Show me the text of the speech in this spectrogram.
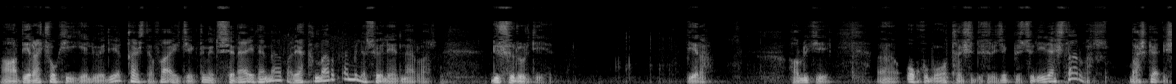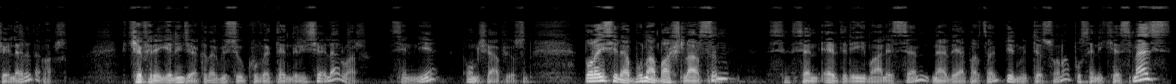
Aa bira çok iyi geliyor diye kaç defa içecektim. Etüsena edenler var. Yakınlarımdan bile söyleyenler var. Düşürür diye. Bira. Halbuki e, okumu o taşı düşürecek bir sürü ilaçlar var. Başka şeyleri de var. Kefire gelinceye kadar bir sürü kuvvetlendirici şeyler var. Sen niye onu şey yapıyorsun? Dolayısıyla buna başlarsın. Sen evde de imal etsen, nerede yaparsan bir müddet sonra bu seni kesmez.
